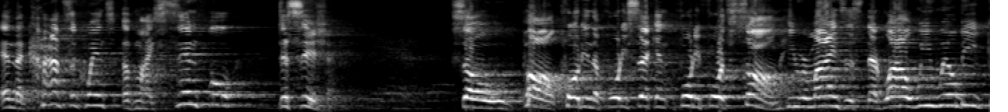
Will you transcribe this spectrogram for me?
and the consequence of my sinful decision. So, Paul, quoting the 42nd, 44th Psalm, he reminds us that while we will be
